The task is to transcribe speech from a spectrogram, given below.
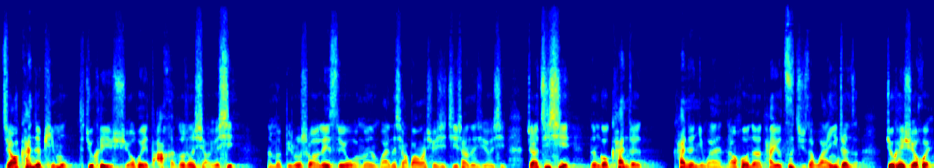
只要看着屏幕，它就可以学会打很多种小游戏。那么，比如说类似于我们玩的小霸王学习机上那些游戏，只要机器能够看着看着你玩，然后呢，它又自己再玩一阵子，就可以学会，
